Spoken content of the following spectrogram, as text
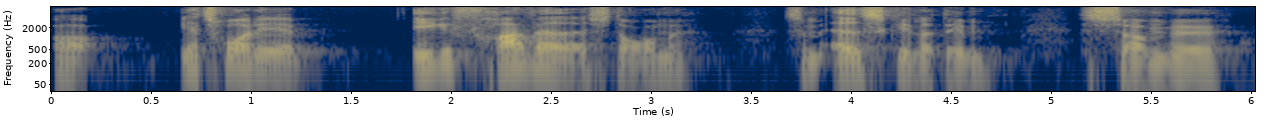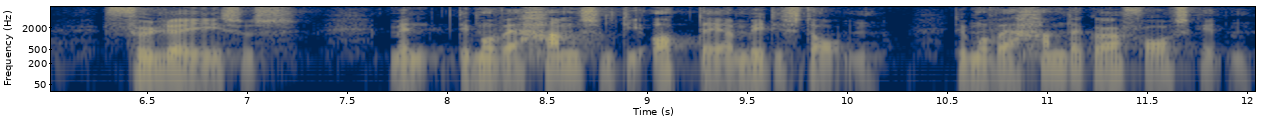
Og jeg tror, det er ikke fraværet af storme, som adskiller dem, som øh, følger Jesus. Men det må være ham, som de opdager midt i stormen. Det må være ham, der gør forskellen.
